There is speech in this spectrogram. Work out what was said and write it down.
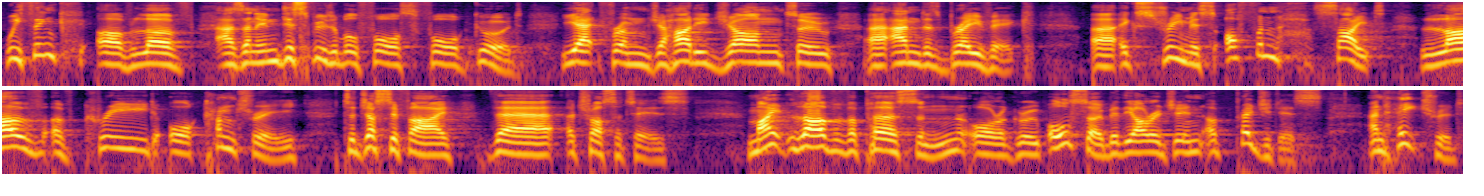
We think of love as an indisputable force for good, yet from Jihadi John to uh, Anders Breivik, uh, extremists often cite love of creed or country to justify their atrocities. Might love of a person or a group also be the origin of prejudice and hatred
